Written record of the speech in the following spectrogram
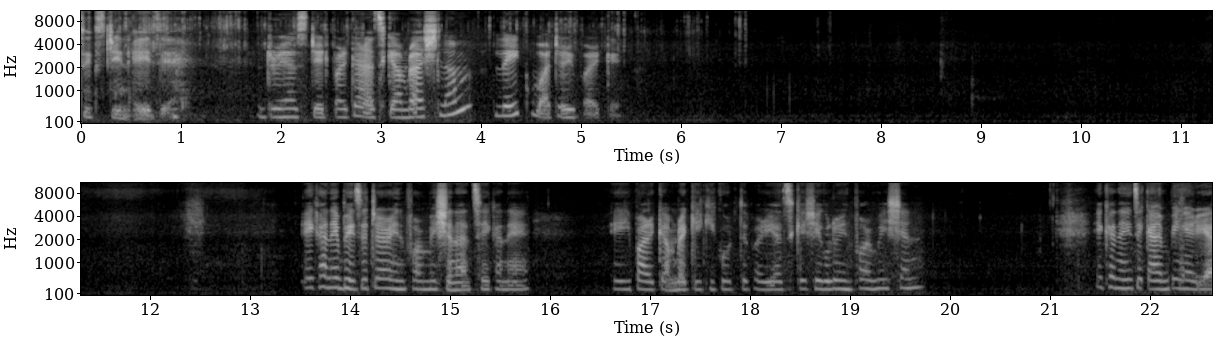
সিক্সটিন। এই যে। ড্রেহার স্টেট পার্কে। আর আজকে আমরা আসলাম লেক ওয়াটারি পার্কে। এখানে ভিজিটার ইনফরমেশন আছে। এখানে এই পার্কে আমরা কি কি করতে পারি আজকে সেগুলোর ইনফরমেশন এখানে এই যে ক্যাম্পিং এরিয়া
